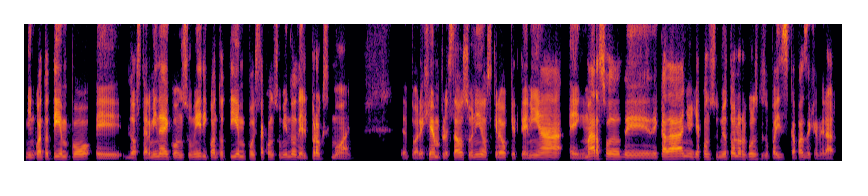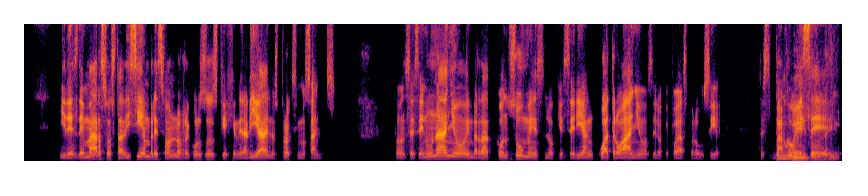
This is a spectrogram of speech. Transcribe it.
y en cuánto tiempo eh, los termina de consumir y cuánto tiempo está consumiendo del próximo año. Eh, por ejemplo, Estados Unidos creo que tenía en marzo de, de cada año ya consumió todos los recursos que su país es capaz de generar y desde marzo hasta diciembre son los recursos que generaría en los próximos años. Entonces, en un año, en verdad, consumes lo que serían cuatro años de lo que puedas producir. Entonces, bajo ese...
